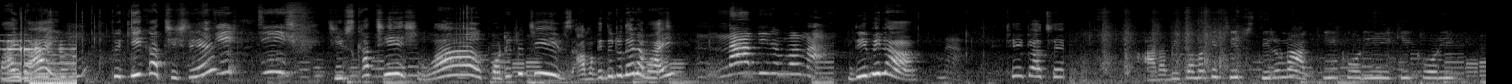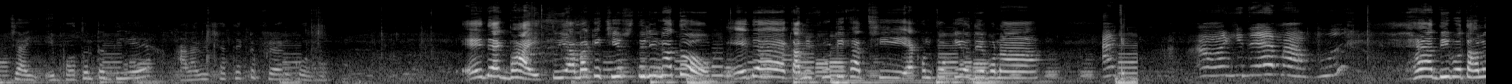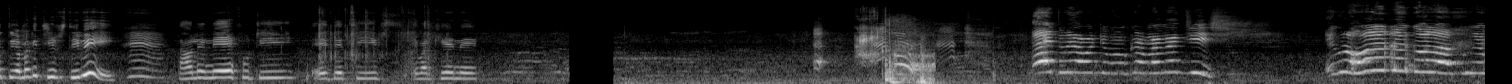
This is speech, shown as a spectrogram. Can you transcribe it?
ভাই ভাই তুই কি খাচ্ছিস রে? চিপস খাচ্ছিস? ওয়াও পটেটো চিপস আমাকে দুটো দে না ভাই। না দিবি না? ঠিক আছে। আরবি তো আমাকে চিপস দিল না। কি করি কি করি? যাই এই বোতলটা দিয়ে আরবির সাথে একটা ফ্র্যাঙ্ক করব। এই দেখ ভাই তুই আমাকে চিপস দিলি না তো? এই দেখ আমি ফ্রুটি খাচ্ছি। এখন তোকেও দেব না। আর- আমার কি দে না হ্যাঁ দিব তাহলে তুই আমাকে চিপস দিবি? হ্যাঁ। তাহলে নে ফুটি এই দে চিপস এবার খেয়ে নে।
